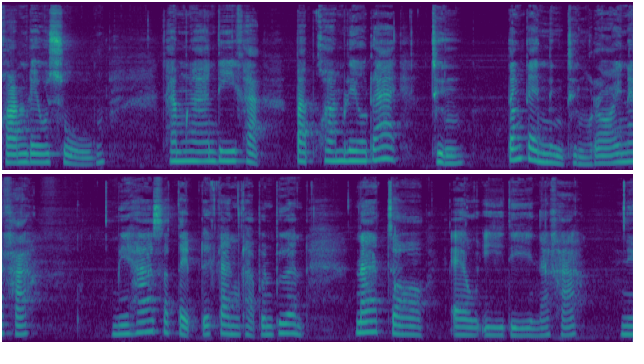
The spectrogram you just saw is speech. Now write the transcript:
ความเร็วสูงทำงานดีค่ะ ปรับความเร็วได้ถึงตั้งแต่1ถึง100นะคะ มี 5 สเต็ปด้วยกันค่ะเพื่อนๆ หน้าจอ LED นะคะ มี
